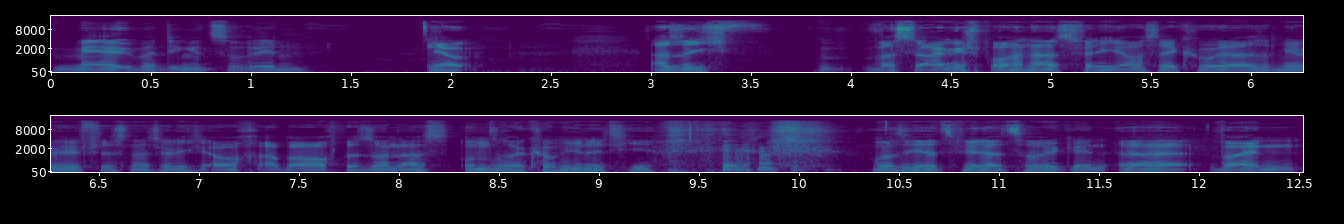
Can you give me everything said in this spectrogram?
mehr über Dinge zu reden. Ja. Also ich, was du angesprochen hast, finde ich auch sehr cool. Also mir hilft es natürlich auch, aber auch besonders unserer Community. Muss ich jetzt wieder zurückgehen. Äh, weil ein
